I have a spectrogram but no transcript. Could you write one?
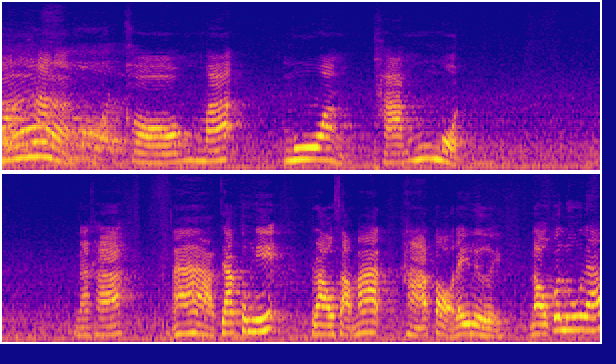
อ่าของมะม่วงทั้งหมดนะคะอ่าจากตรงนี้เราสามารถหาต่อได้เลย เราก็รู้แล้ว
